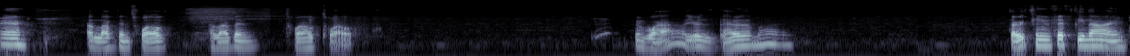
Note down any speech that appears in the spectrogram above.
Eh. 11, 12, 11, 12, 12. Wow, yours is better than mine. 1359.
